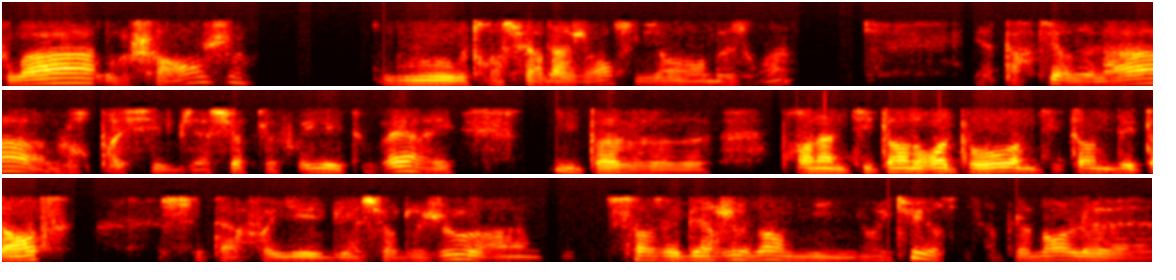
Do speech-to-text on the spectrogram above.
soit au change ou au transfert d'argent s'ils en ont besoin. Et à partir de là, on leur précise bien sûr que le foyer est ouvert et ils peuvent euh, prendre un petit temps de repos, un petit temps de détente. C'est un foyer bien sûr de jour, hein, sans hébergement ni nourriture. C'est simplement le,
